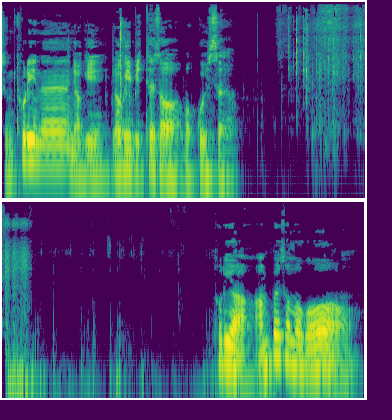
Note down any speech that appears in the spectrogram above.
지금 토리는 여기 여기 밑에서 먹고 있어요. 토리야, 안 뺏어 먹어.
